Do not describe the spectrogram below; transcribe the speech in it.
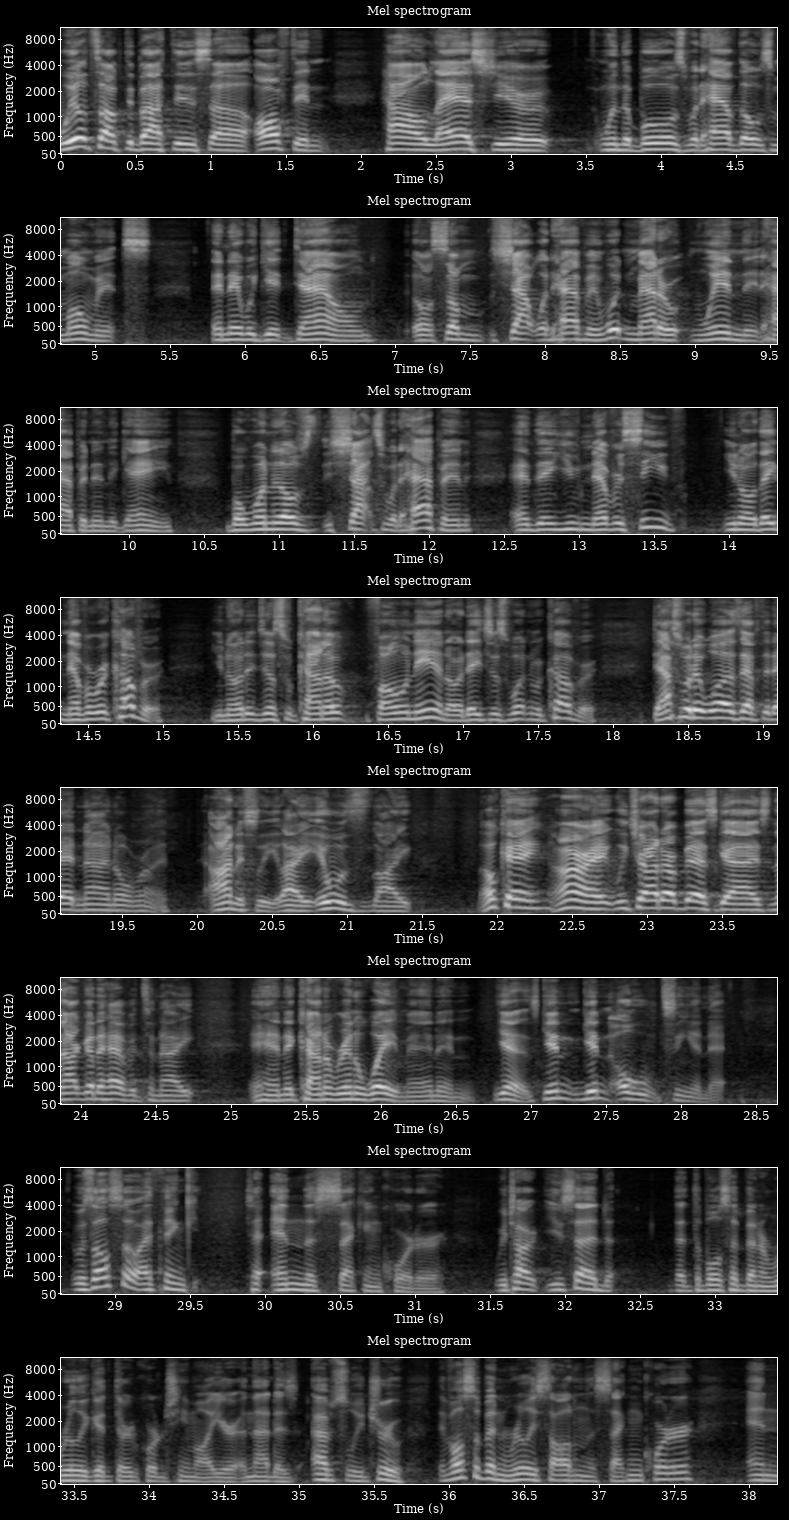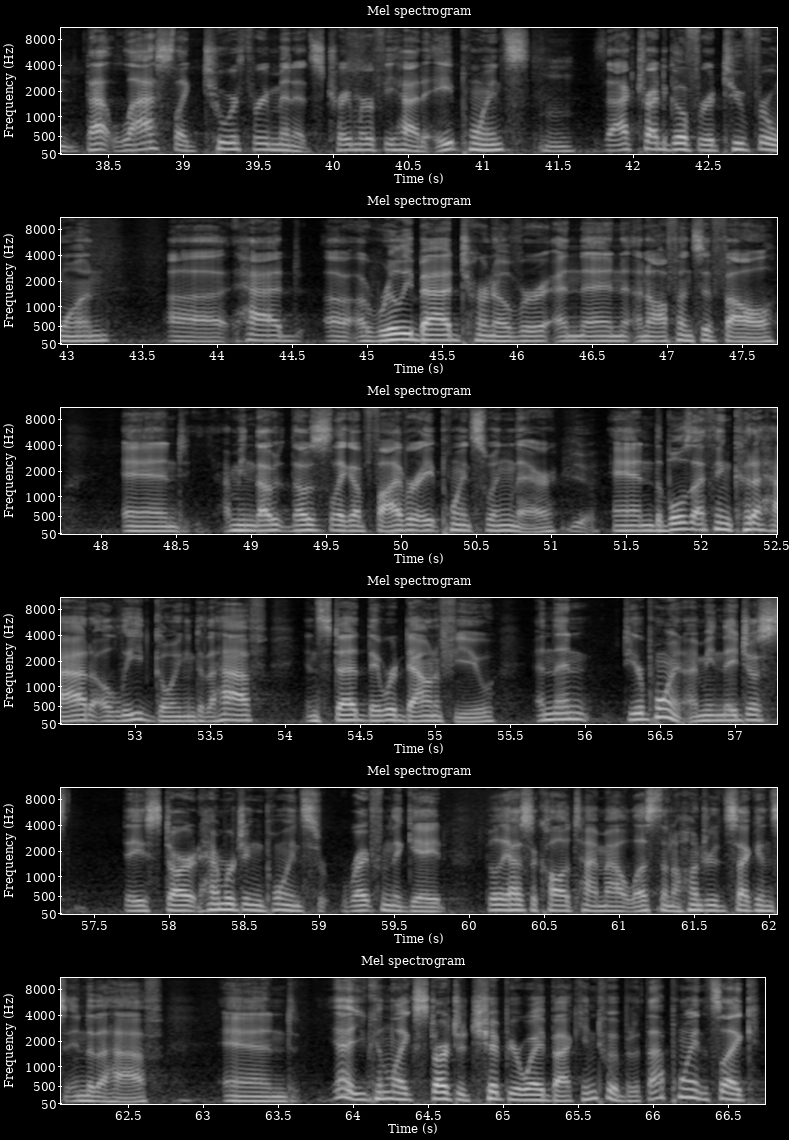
Will talked about this uh, often how last year, when the Bulls would have those moments and they would get down, or some shot would happen, it wouldn't matter when it happened in the game, but one of those shots would happen, and then you never see, you know, they never recover. You know, they just would kind of phone in or they just wouldn't recover. That's what it was after that 9 0 run. Honestly, like, it was like, okay, all right, we tried our best, guys. Not going to have it tonight. And it kind of ran away, man. And yeah, it's getting, getting old seeing that. It was also, I think, to end the second quarter. We talked. You said that the Bulls have been a really good third quarter team all year, and that is absolutely true. They've also been really solid in the second quarter. And that last like two or three minutes, Trey Murphy had eight points. Zach tried to go for a two for one, uh, had a, a really bad turnover, and then an offensive foul. And I mean, that, was- that was like a five or eight point swing there. Yeah. And the Bulls, I think, could have had a lead going into the half. Instead, they were down a few. And then, to your point, I mean, they just they start hemorrhaging points right from the gate. Billy has to call a timeout less than 100 seconds into the half. And yeah, you can like start to chip your way back into it. But at that point, it's like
